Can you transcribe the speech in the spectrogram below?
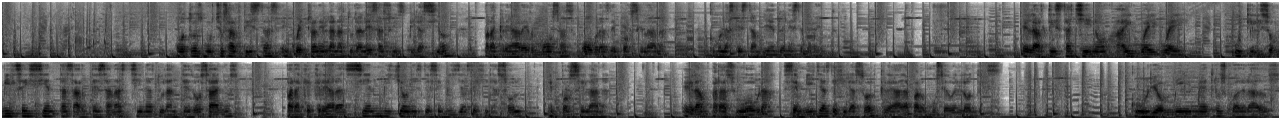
Otros muchos artistas encuentran en la naturaleza su inspiración para crear hermosas obras de porcelana como las que están viendo en este momento. El artista chino Ai Weiwei utilizó 1.600 artesanas chinas durante dos años para que crearan 100 millones de semillas de girasol en porcelana. Eran para su obra Semillas de girasol creada para un museo en Londres. Cubrió mil metros cuadrados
